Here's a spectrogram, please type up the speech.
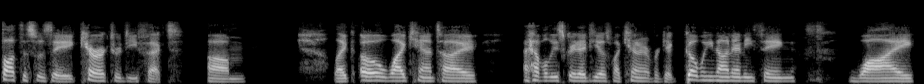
thought this was a character defect. Um, like, oh, why can't I I have all these great ideas. Why can't I ever get going on anything? Why,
